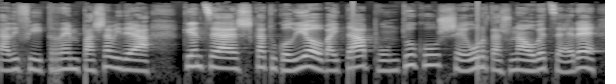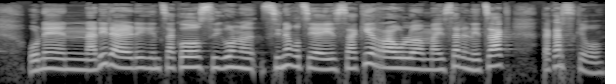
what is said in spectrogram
adifi tren pasabidea kentzea eskatuko dio baita puntuku segurtasun osasuntasuna hobetzea ere. Honen arira zinegotzia izaki Raúl Maizaren takarzkego.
